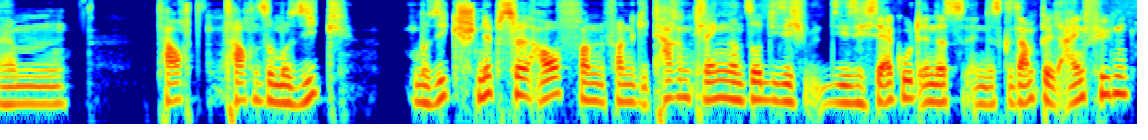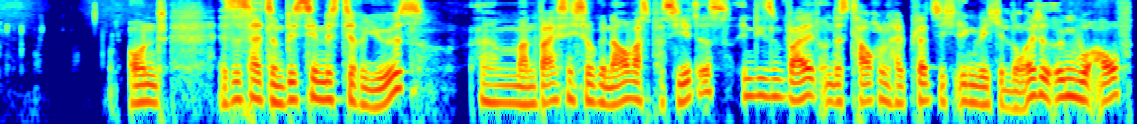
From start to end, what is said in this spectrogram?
ähm, taucht, tauchen so Musik, Musikschnipsel auf von, von Gitarrenklängen und so, die sich, die sich sehr gut in das, in das Gesamtbild einfügen. Und es ist halt so ein bisschen mysteriös. Ähm, man weiß nicht so genau, was passiert ist in diesem Wald und es tauchen halt plötzlich irgendwelche Leute irgendwo auf.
